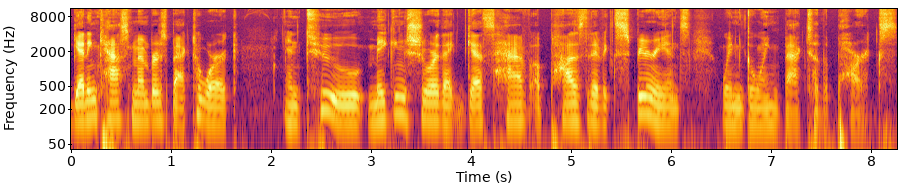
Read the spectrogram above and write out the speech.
getting cast members back to work, and two, making sure that guests have a positive experience when going back to the parks.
